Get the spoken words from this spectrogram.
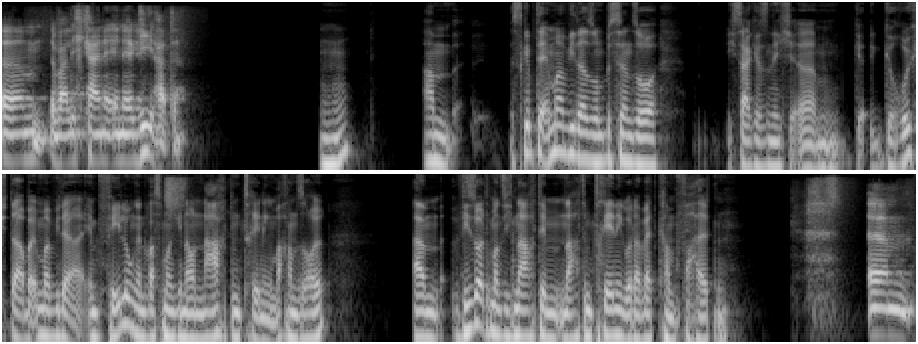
ähm, weil ich keine Energie hatte. Mhm ähm, es gibt ja immer wieder so ein bisschen so, ich sage jetzt nicht ähm, Gerüchte, aber immer wieder Empfehlungen, was man genau nach dem Training machen soll. Ähm, wie sollte man sich nach dem, nach dem Training oder Wettkampf verhalten? Ähm,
